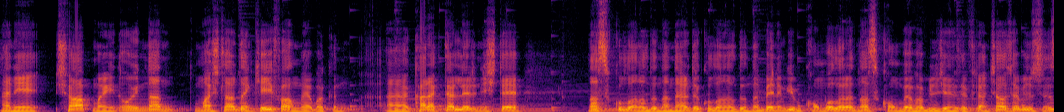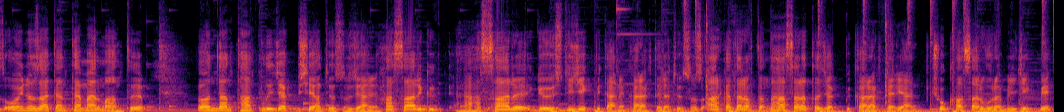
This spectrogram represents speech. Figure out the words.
hani şey yapmayın. Oyundan maçlardan keyif almaya bakın. Ee, karakterlerin işte nasıl kullanıldığında, nerede kullanıldığında, benim gibi kombolara nasıl combo yapabileceğinize falan çalışabilirsiniz. Oyunun zaten temel mantığı önden tanklayacak bir şey atıyorsunuz yani hasarı hasarı göğüsleyecek bir tane karakter atıyorsunuz. Arka taraftan da hasar atacak bir karakter yani çok hasar vurabilecek bir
